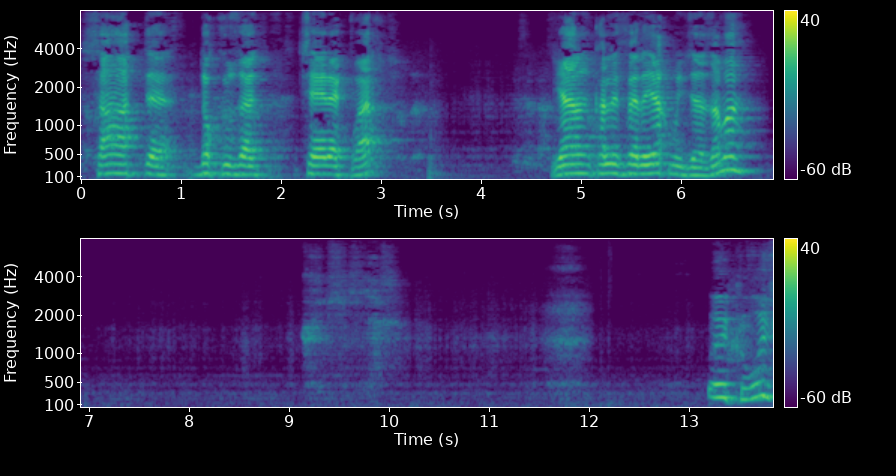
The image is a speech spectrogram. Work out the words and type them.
saatte 9'a çeyrek var. Yarın kaliferi yakmayacağız ama uykumuz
